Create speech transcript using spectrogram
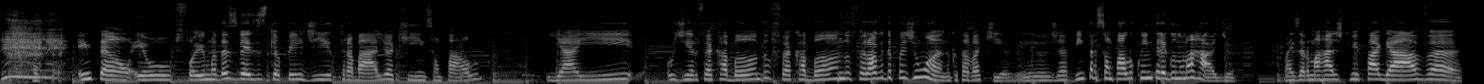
Então, eu foi uma das vezes que eu perdi trabalho aqui em São Paulo. E aí o dinheiro foi acabando, foi acabando, foi logo depois de um ano que eu tava aqui. Eu já vim para São Paulo com emprego numa rádio. Mas era uma rádio que me pagava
